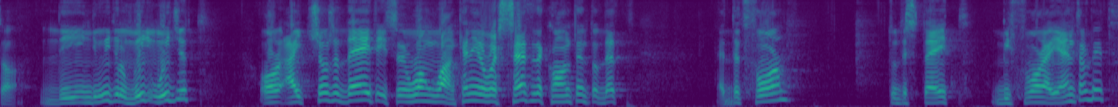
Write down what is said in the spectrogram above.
So the individual widget, or I chose a date, it's the wrong one. Can you reset the content of that, at that form to the state before I entered it?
